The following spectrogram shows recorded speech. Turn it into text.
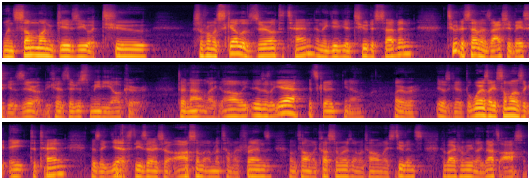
when someone gives you a two So from a scale of zero to ten, and they give you a two to seven, two to seven is actually basically zero because they're just mediocre. They're not like oh, it was like yeah, it's good, you know, whatever. It was good. But whereas like someone's like eight to ten, there's like yes, these guys are awesome. I'm gonna tell my friends. I'm gonna tell my customers. I'm gonna tell my students to buy from me. Like that's awesome.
